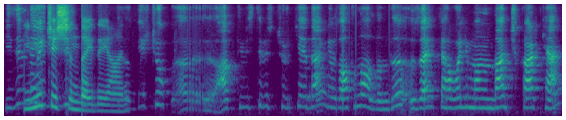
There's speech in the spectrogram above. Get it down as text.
Bizim 23 yaşındaydı yani. Birçok e, aktivistimiz Türkiye'den gözaltına alındı. Özellikle havalimanından çıkarken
